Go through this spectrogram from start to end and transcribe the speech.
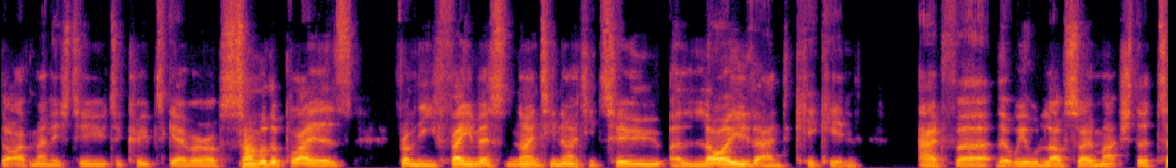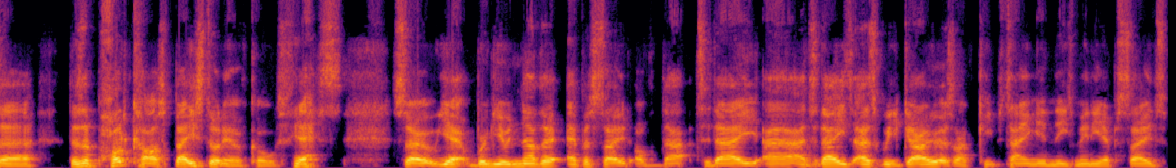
that I've managed to, to coop together of some of the players from the famous 1992 Alive and Kicking advert that we all love so much that uh, there's a podcast based on it, of course. Yes. So, yeah, bring you another episode of that today. Uh, and today's as we go, as I keep saying in these mini episodes,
